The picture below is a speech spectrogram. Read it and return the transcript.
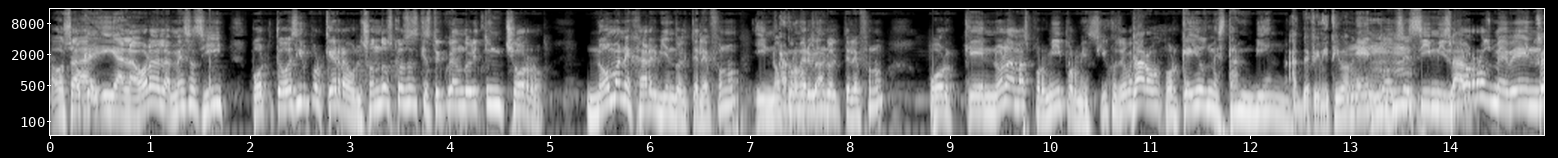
O sea, y a la hora de la mesa sí. Por- te voy a decir por qué, Raúl. Son dos cosas que estoy cuidando ahorita un chorro. No manejar viendo el teléfono y no Ah, no, comer claro. viendo el teléfono. Porque no nada más por mí, por mis hijos. Claro. Porque ellos me están viendo. Ah, definitivamente. Entonces, si mis Claro. morros me ven Sí,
